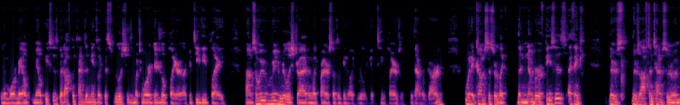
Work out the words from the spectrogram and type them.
you know more mail mail pieces, but oftentimes it means like this really is much more a digital player, like a TV play. Um, so we, we really strive and like pride ourselves on being like really good team players with, with that regard. When it comes to sort of like the number of pieces, I think there's there's oftentimes sort of a,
